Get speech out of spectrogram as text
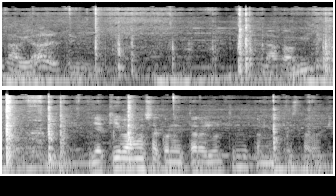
Seis navidades en la familia. Y aquí vamos a conectar el último también que estaba aquí.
